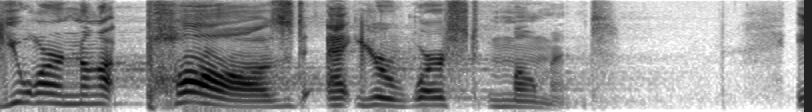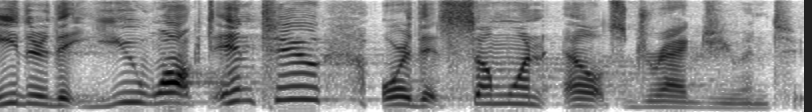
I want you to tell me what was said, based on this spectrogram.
You are not paused at your worst moment, either that you walked into or that someone else dragged you into.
